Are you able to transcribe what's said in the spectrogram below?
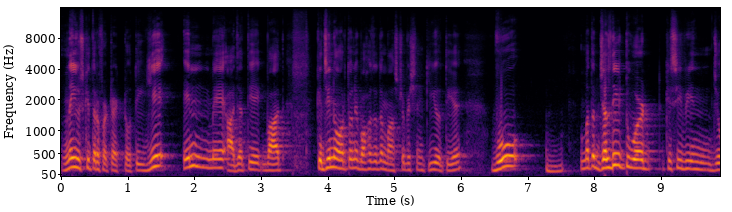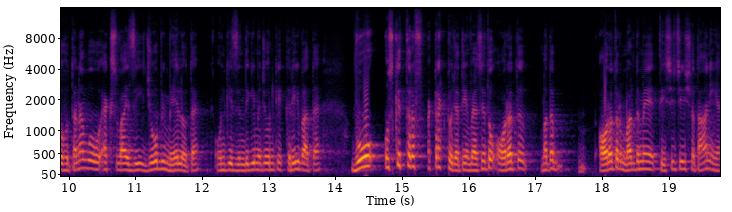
نہیں اس کی طرف اٹریکٹ ہوتی۔ یہ ان میں آ جاتی ہے ایک بات کہ جن عورتوں نے بہت زیادہ ماسٹربیشن کی ہوتی ہے، وہ مطلب جلدی ٹورڈ کسی بھی جو ہوتا ہے نا، وہ ایکس وائی زی جو بھی میل ہوتا ہے، ان کی زندگی میں جو ان کے قریب آتا ہے، وہ اس کی طرف اٹریکٹ ہو جاتی ہیں۔ ویسے تو عورت مطلب عورت اور مرد میں تیسری چیز شیطان ہی ہے،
